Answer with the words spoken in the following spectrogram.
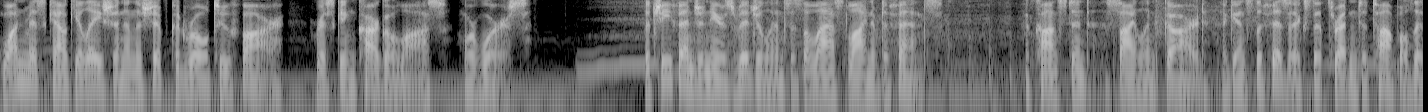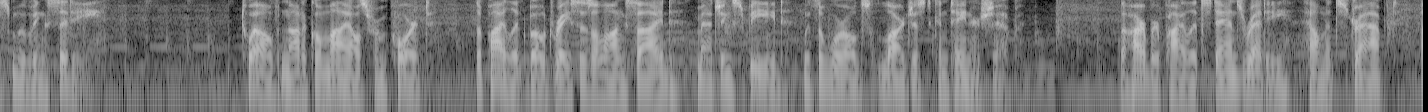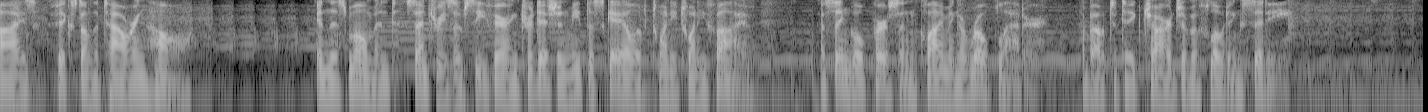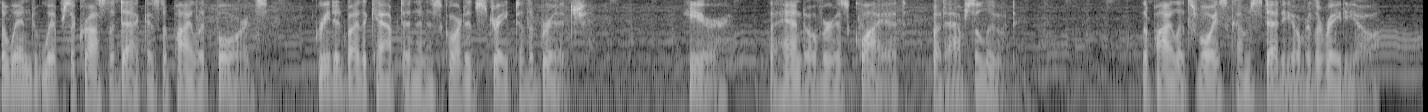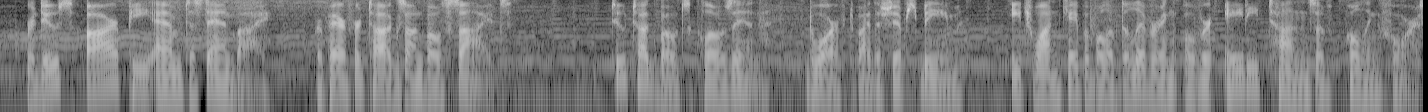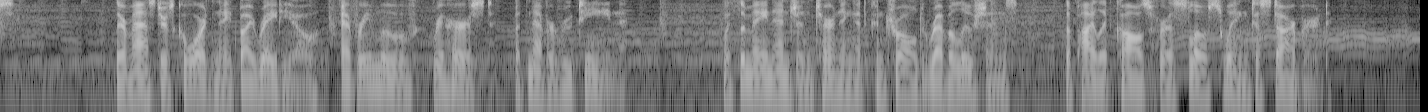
One miscalculation and the ship could roll too far, risking cargo loss or worse. The chief engineer's vigilance is the last line of defense, a constant, silent guard against the physics that threaten to topple this moving city. Twelve nautical miles from port, the pilot boat races alongside, matching speed with the world's largest container ship. The harbor pilot stands ready, helmet strapped, eyes fixed on the towering hull. In this moment, centuries of seafaring tradition meet the scale of 2025, a single person climbing a rope ladder, about to take charge of a floating city. The wind whips across the deck as the pilot boards, greeted by the captain and escorted straight to the bridge. Here, the handover is quiet but absolute. The pilot's voice comes steady over the radio. Reduce RPM to standby. Prepare for tugs on both sides. Two tugboats close in, dwarfed by the ship's beam, each one capable of delivering over 80 tons of pulling force. Their masters coordinate by radio, every move rehearsed but never routine. With the main engine turning at controlled revolutions, the pilot calls for a slow swing to starboard.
